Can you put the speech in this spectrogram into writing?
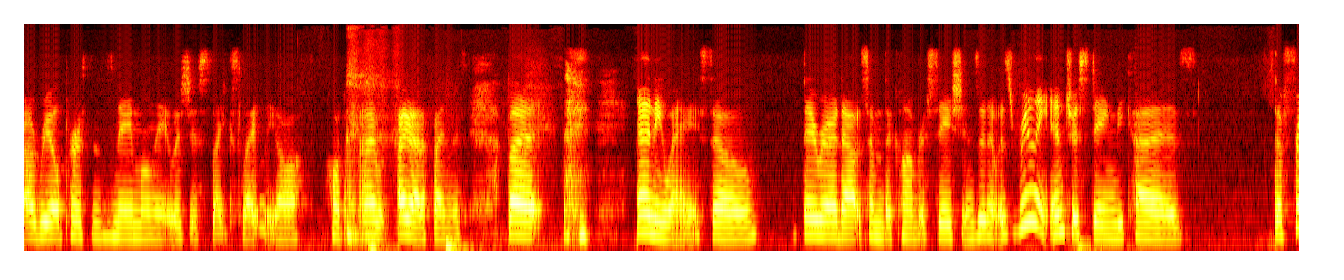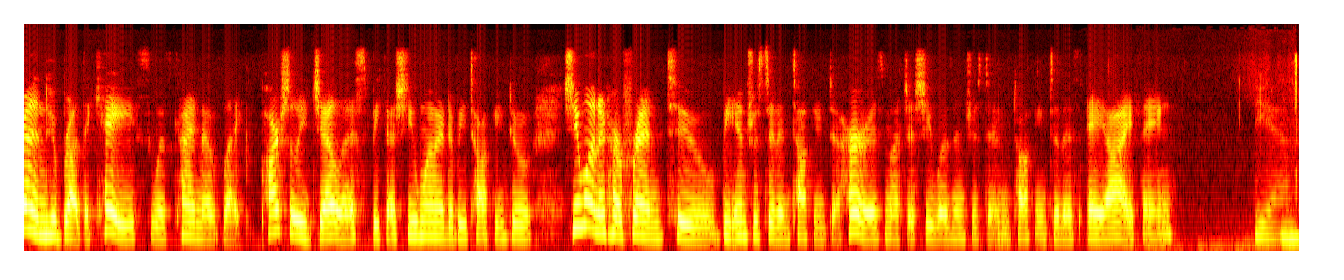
a real person's name, only it was just like slightly off. Hold on, I, I gotta find this. But anyway, so they read out some of the conversations, and it was really interesting because the friend who brought the case was kind of like partially jealous because she wanted to be talking to she wanted her friend to be interested in talking to her as much as she was interested in talking to this AI thing. Yeah. Mm.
